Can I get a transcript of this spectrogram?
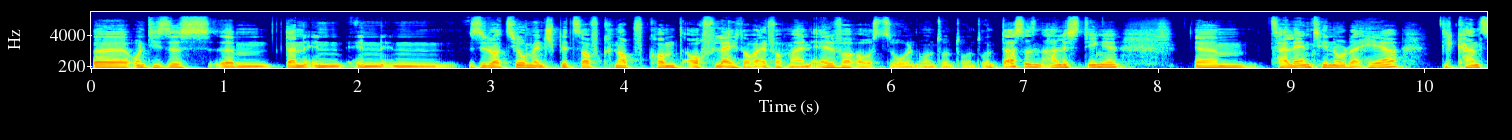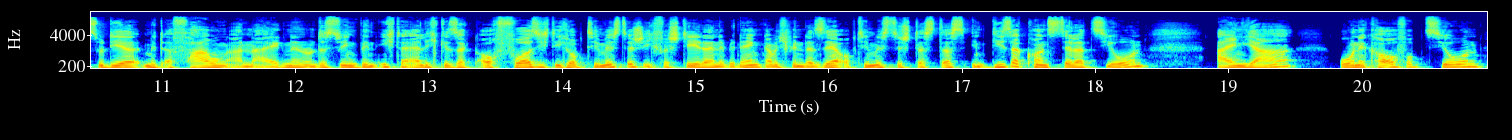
äh, und dieses ähm, dann in, in, in Situationen, wenn Spitz auf Knopf kommt, auch vielleicht auch einfach mal einen Elfer rauszuholen und, und, und. Und das sind alles Dinge, ähm, Talent hin oder her, die kannst du dir mit Erfahrung aneignen. Und deswegen bin ich da ehrlich gesagt auch vorsichtig optimistisch. Ich verstehe deine Bedenken, aber ich bin da sehr optimistisch, dass das in dieser Konstellation ein Jahr ohne Kaufoption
